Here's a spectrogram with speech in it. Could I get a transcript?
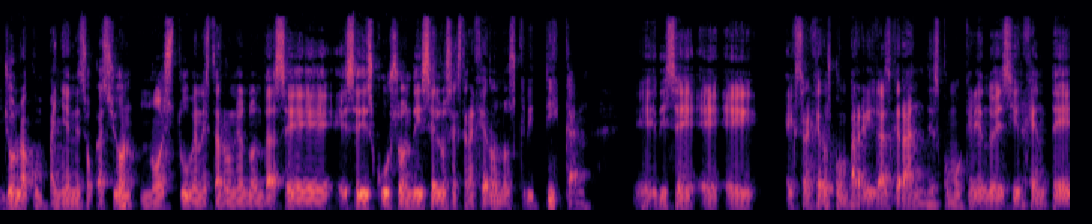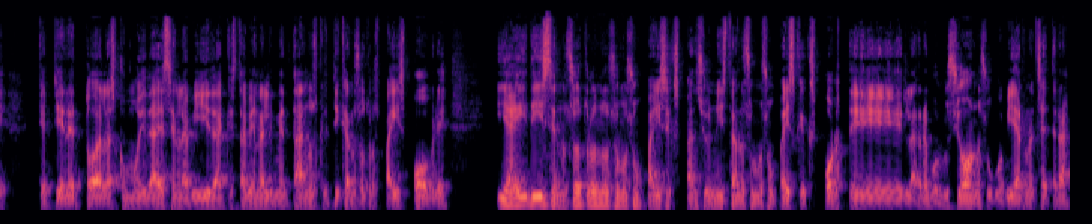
yo lo acompañé en esa ocasión, no estuve en esta reunión donde hace ese discurso donde dice los extranjeros nos critican eh, dice, eh, eh, extranjeros con barrigas grandes, como queriendo decir gente que tiene todas las comodidades en la vida, que está bien alimentada, nos critica a nosotros, país pobre. Y ahí dice, nosotros no somos un país expansionista, no somos un país que exporte la revolución o su gobierno, etcétera.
